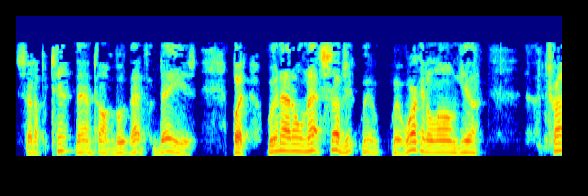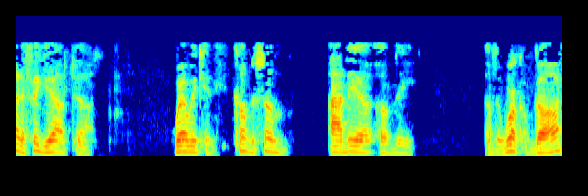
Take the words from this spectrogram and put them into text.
set up a tent there and talk about that for days. But we're not on that subject. We're, we're working along here trying to figure out, uh, where we can come to some idea of the, of the work of God.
